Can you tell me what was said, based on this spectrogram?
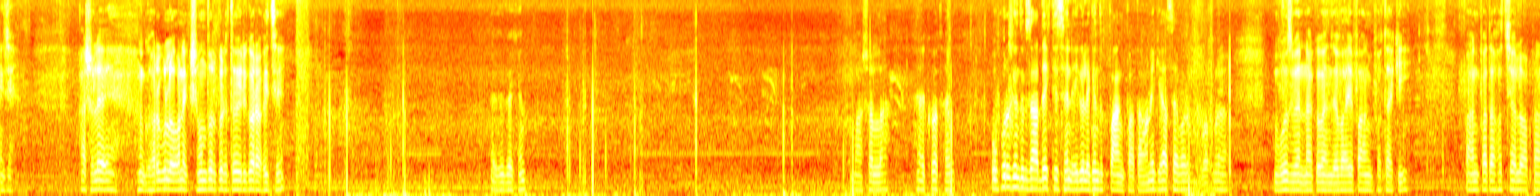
এই যে, আসলে ঘরগুলো অনেক সুন্দর করে তৈরি করা হয়েছে। এই যে দেখেন। মাশাল্লাহ এক কথায়। উপরে কিন্তু যা দেখতেছেন, এগুলো কিন্তু পাং পাতা। অনেকে আছে আবার, আপনারা বুঝবেন না, কবেন যে ভাই পাং পাতা কি? পাং পাতা হচ্ছে হলো আপনার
